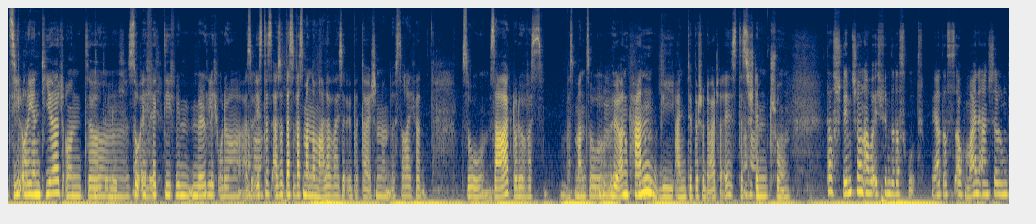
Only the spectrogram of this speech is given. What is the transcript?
zielorientiert und äh, natürlich, so natürlich. effektiv wie möglich oder also Aha. ist das also das, was man normalerweise über Deutschen und Österreicher so sagt oder was was man so mhm. hören kann, mhm. wie ein typischer Deutscher ist, das Aha. stimmt schon. Das stimmt schon, aber ich finde das gut. Ja, das ist auch meine Einstellung.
